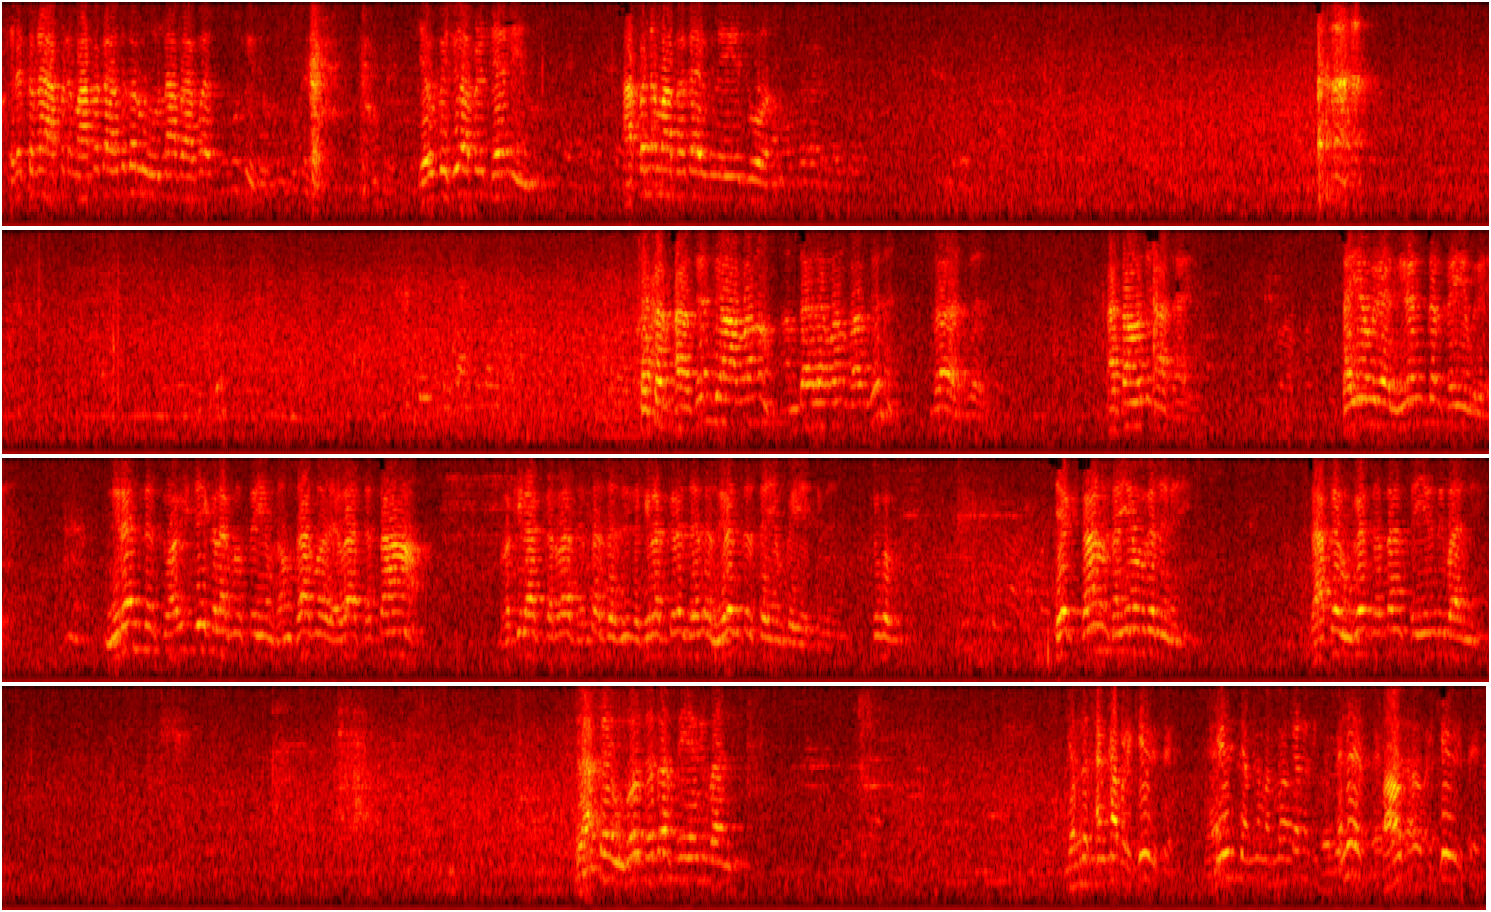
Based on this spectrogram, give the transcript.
એટલે તમે આપણે માફક આવે કરવું ના માફક દો એવું કશું આપણે છે નહીં આપણને માફક આવ્યું એ જોવાનું ચક્કર ફાવશે ને ત્યાં આવવાનું? અમદાવાદ આવવાનું ફાવશે ને? બસ બસ. ખાતામાંથી ના થાય. સંયમ રે નિરંતર સંયમ રે નિરંતર ચોવીસે કલાક નો સંયમ, સંસારમાં રહેવા છતાં, વકીલાત કરવા છતાં વકીલાત કરે છે નિરંતર સંયમ કહીએ છીએ શું કહું? એક ક્ષણ સંયમ કરે નહીં. રાતે ઊંઘે છતાં સંયમની બહાર નહીં. રાતે ઊંઘો થતા સંયમની બહાર નહીં. એમને શંકા પડે કેવી રીતે? કેવી રીતે એમને મનમાં એટલે ભાવ થયો કેવી રીતે?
